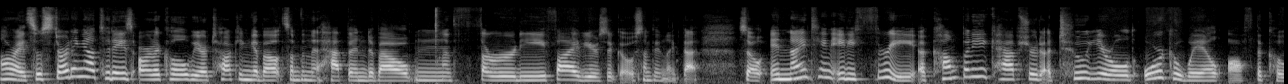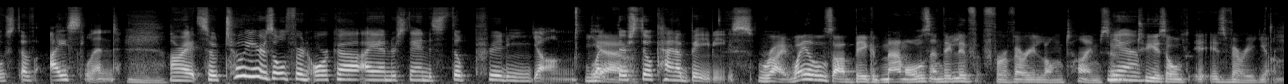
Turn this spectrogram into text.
All right, so starting out today's article, we are talking about something that happened about mm, 35 years ago, something like that. So, in 1983, a company captured a two year old orca whale off the coast of Iceland. Hmm. All right, so two years old for an orca, I understand, is still pretty young. Like, Yeah. they're still kind of babies. Right, whales are big mammals and they live for a very long time. So Yeah. two years old is very young.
